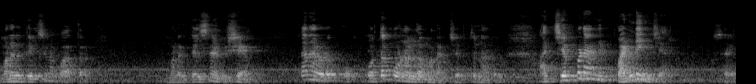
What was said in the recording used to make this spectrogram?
మనకు తెలిసిన పాత్ర మనకు తెలిసిన విషయం. కానీ ఆవిడ ఒక కొత్త కోణంలో మనకు చెప్తున్నారు. ఆ చెప్పడాన్ని పండించారు. సరే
